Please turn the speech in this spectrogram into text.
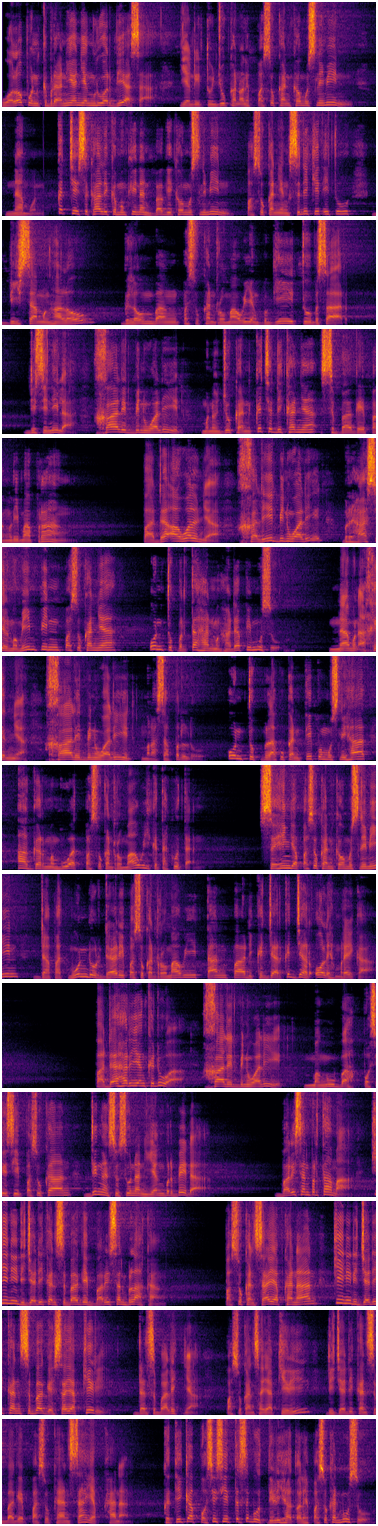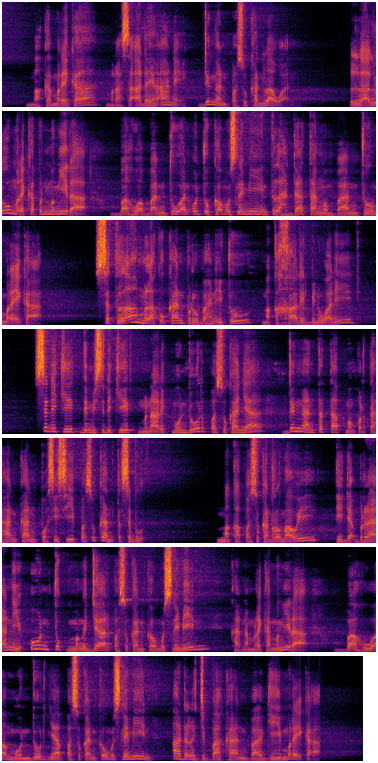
Walaupun keberanian yang luar biasa yang ditunjukkan oleh pasukan kaum muslimin, namun kecil sekali kemungkinan bagi kaum muslimin pasukan yang sedikit itu bisa menghalau gelombang pasukan Romawi yang begitu besar. Di sinilah Khalid bin Walid menunjukkan kecerdikannya sebagai panglima perang. Pada awalnya, Khalid bin Walid berhasil memimpin pasukannya untuk bertahan menghadapi musuh. Namun akhirnya Khalid bin Walid merasa perlu untuk melakukan tipu muslihat agar membuat pasukan Romawi ketakutan. Sehingga pasukan kaum muslimin dapat mundur dari pasukan Romawi tanpa dikejar-kejar oleh mereka. Pada hari yang kedua, Khalid bin Walid mengubah posisi pasukan dengan susunan yang berbeda. Barisan pertama kini dijadikan sebagai barisan belakang pasukan sayap kanan kini dijadikan sebagai sayap kiri dan sebaliknya, pasukan sayap kiri dijadikan sebagai pasukan sayap kanan. Ketika posisi tersebut dilihat oleh pasukan musuh, maka mereka merasa ada yang aneh dengan pasukan lawan. Lalu mereka pun mengira bahawa bantuan untuk kaum muslimin telah datang membantu mereka. Setelah melakukan perubahan itu, maka Khalid bin Walid sedikit demi sedikit menarik mundur pasukannya dengan tetap mempertahankan posisi pasukan tersebut. Maka pasukan Romawi tidak berani untuk mengejar pasukan kaum muslimin karena mereka mengira bahawa mundurnya pasukan kaum muslimin adalah jebakan bagi mereka.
